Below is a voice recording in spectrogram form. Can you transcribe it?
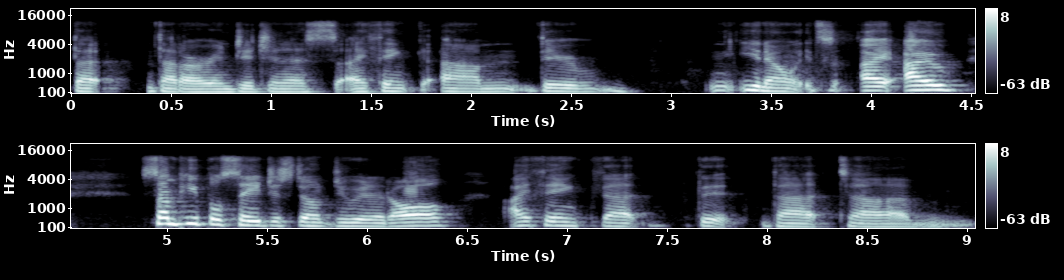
that that are Indigenous. I think um, they're, you know, it's I, I. Some people say just don't do it at all. I think that that that um,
